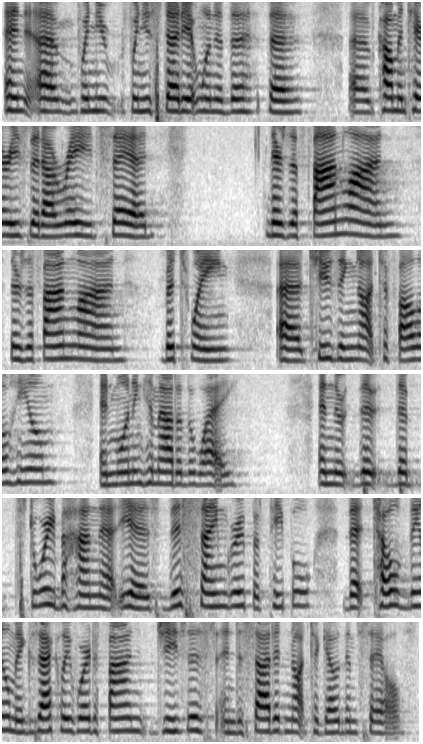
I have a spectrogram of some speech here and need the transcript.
And um, when, you, when you study it, one of the, the uh, commentaries that I read said there's a fine line. There's a fine line between uh, choosing not to follow him and wanting him out of the way. And the, the, the story behind that is this same group of people that told them exactly where to find Jesus and decided not to go themselves.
